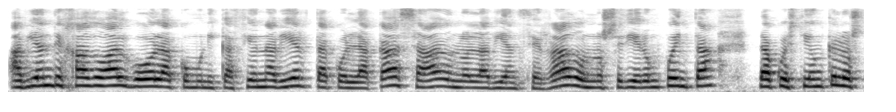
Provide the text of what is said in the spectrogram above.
habían dejado algo, la comunicación abierta con la casa, o no la habían cerrado, no se dieron cuenta. La cuestión que los,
